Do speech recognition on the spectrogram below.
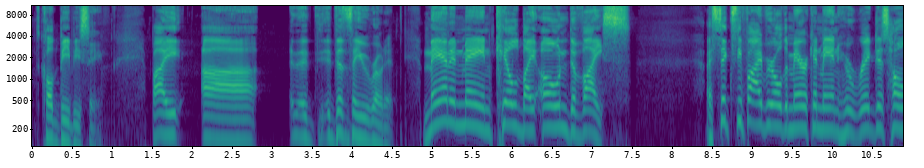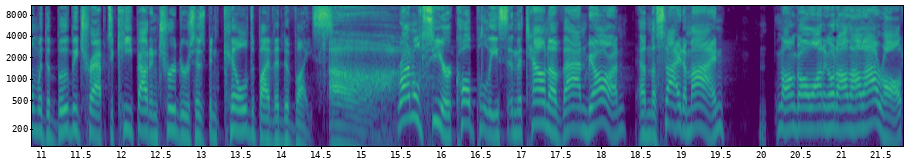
It's called BBC. By uh, it, it doesn't say who wrote it. Man in Maine killed by own device. A 65 year old American man who rigged his home with a booby trap to keep out intruders has been killed by the device. Ah. Ronald Sear called police in the town of Van Buren in the state of Maine. Don't go want to go down that road.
